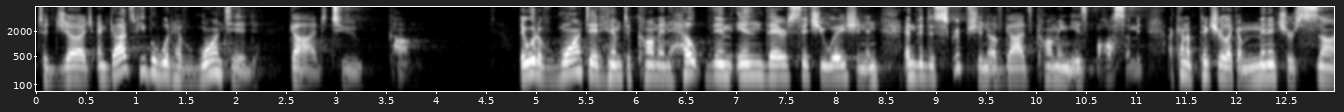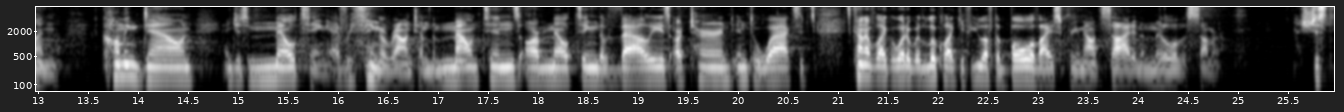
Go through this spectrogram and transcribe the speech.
to judge. And God's people would have wanted God to come. They would have wanted him to come and help them in their situation. And, and the description of God's coming is awesome. I kind of picture like a miniature sun coming down and just melting everything around him. The mountains are melting, the valleys are turned into wax. It's, it's kind of like what it would look like if you left a bowl of ice cream outside in the middle of the summer. It's just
